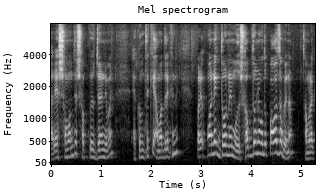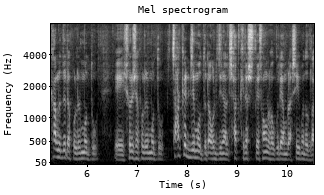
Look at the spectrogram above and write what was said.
আর এর সম্বন্ধে সব কিছু জেনে নেবেন। এখন থেকে আমাদের এখানে প্রায় অনেক ধরনের মধু, সব ধরনের মধু পাওয়া যাবে না। আমরা কালো জিরা ফুলের মধু, এই সরিষা ফুলের মধু, চাকের যে মধুটা অরিজিনাল সাতক্ষীরার সাথে সংগ্রহ করে আমরা সেই মধুগুলো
